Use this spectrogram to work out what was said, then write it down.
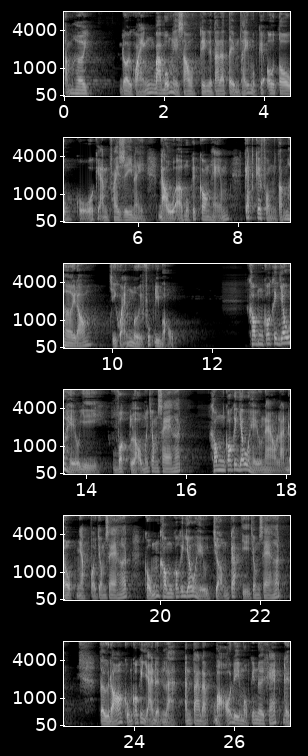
tắm hơi rồi khoảng 3-4 ngày sau thì người ta đã tìm thấy một cái ô tô của cái anh Faiji này đậu ở một cái con hẻm cách cái phòng tắm hơi đó chỉ khoảng 10 phút đi bộ. Không có cái dấu hiệu gì vật lộn ở trong xe hết. Không có cái dấu hiệu nào là đột nhập vào trong xe hết. Cũng không có cái dấu hiệu trộm cắp gì trong xe hết. Từ đó cũng có cái giả định là anh ta đã bỏ đi một cái nơi khác để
